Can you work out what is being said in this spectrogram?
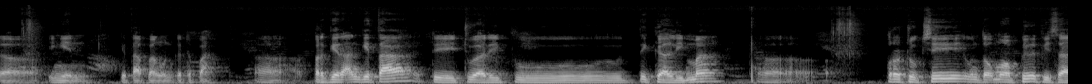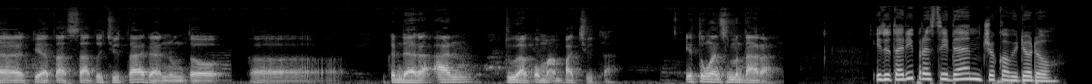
uh, ingin kita bangun ke depan. Uh, perkiraan kita di 2035 uh, produksi untuk mobil bisa di atas satu juta dan untuk uh, kendaraan 2,4 juta. Hitungan sementara. Itu tadi Presiden Joko Widodo.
